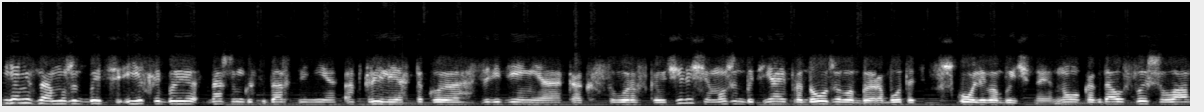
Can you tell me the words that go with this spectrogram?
Я не знаю, может быть, если бы в нашем государстве не открыли такое заведение, как Суворовское училище, может быть, я и продолжила бы работать в школе в обычной. Но когда услышала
